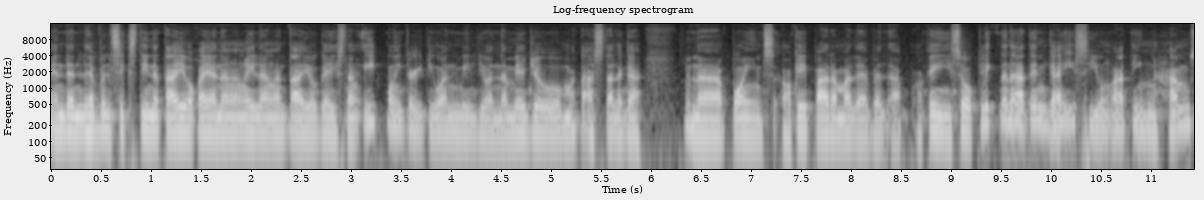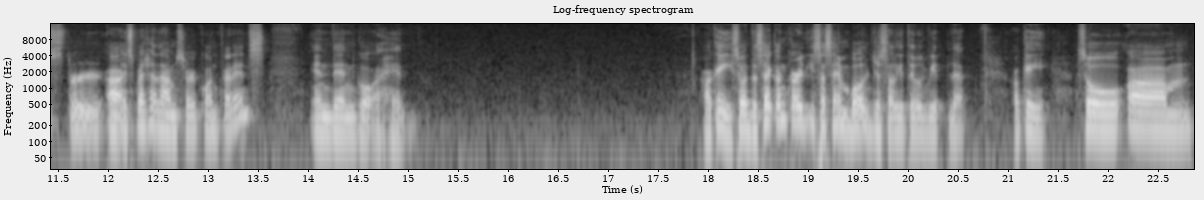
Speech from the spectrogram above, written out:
And then level 16 na tayo, kaya nangangailangan tayo guys ng 8.31 million na medyo mataas talaga na points, okay, para ma-level up. Okay, so click na natin guys yung ating hamster, uh, special hamster conference and then go ahead. Okay, so the second card is assembled, just a little bit left. Okay, so um,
